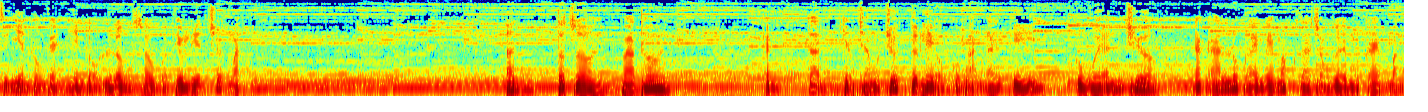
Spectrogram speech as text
Dĩ nhiên không thể nhìn độ lông sâu của thiếu liên trước mặt. Ân, tốt rồi, và thôi. Cảnh tận kiểm tra một chút tư liệu của bạn đăng ký Cùng với ấn chương Đặc Á lúc này mới móc ra trong người một cái băng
